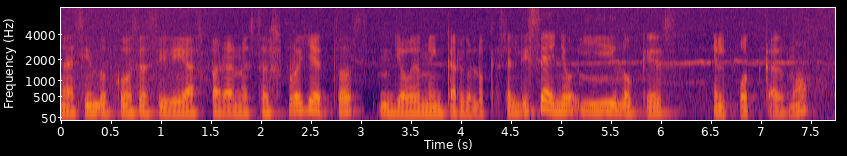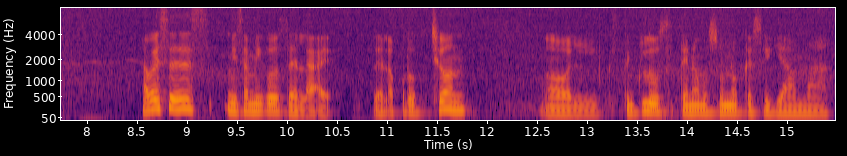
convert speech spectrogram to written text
haciendo cosas ideas para nuestros proyectos yo me encargo de lo que es el diseño y lo que es el podcast no a veces mis amigos de la de la producción o el, incluso tenemos uno que se llama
